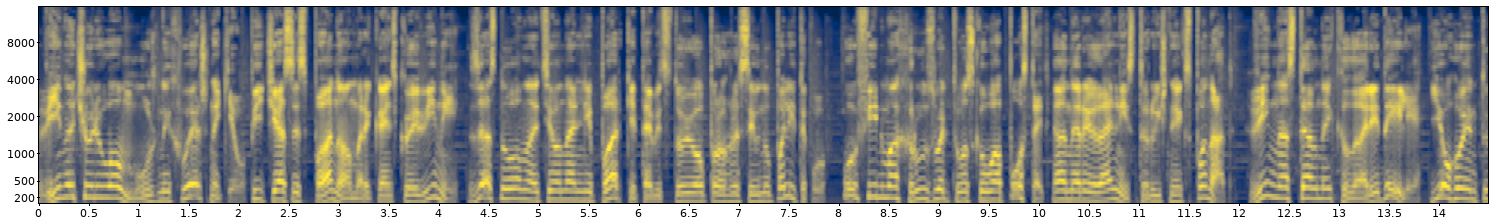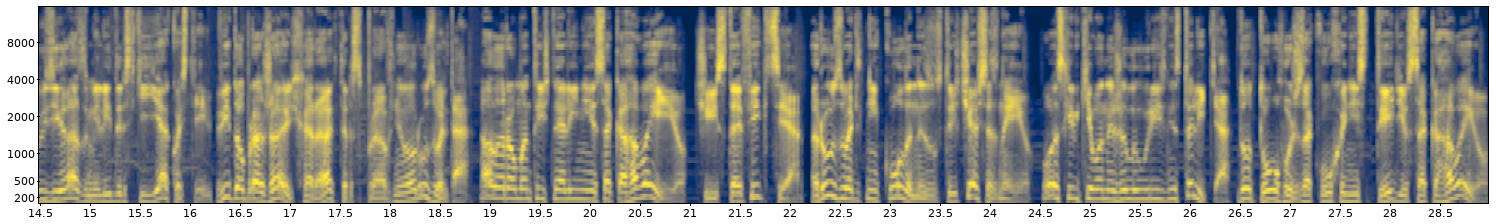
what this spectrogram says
Він очолював мужних вершників під час іспано-американської війни, заснував національні парки та відстоював прогресивну політику. У фільмах Рузвельт воскова постать, а не реальний історичний історичний експонат. Він наставник Ларі Дейлі. Його ентузіазм і лідерські якості відображають характер справжнього Рузвельта, але романтична лінія Сакагавеєю чиста фікція. Рузвельт ніколи не зустрічався з нею, оскільки вони жили у різні століття. До того ж, закоханість Теді в Сакагавею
